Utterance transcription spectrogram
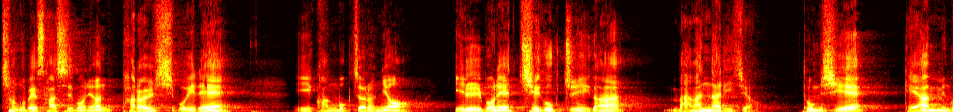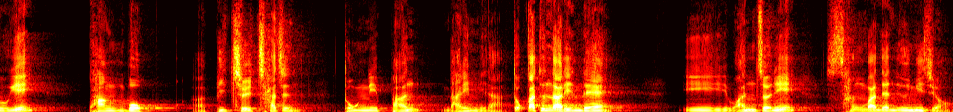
1945년 8월 15일에 이 광복절은요 일본의 제국주의가 망한 날이죠. 동시에 대한민국이 광복 아, 빛을 찾은 독립한 날입니다. 똑같은 날인데 이 완전히 상반된 의미죠.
